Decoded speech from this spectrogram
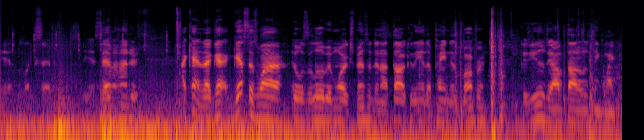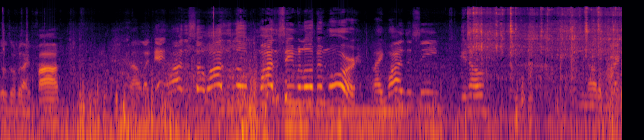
Yeah, it was like seven. Yeah, 700. I can't, I guess that's why it was a little bit more expensive than I thought because he ended up painting this bumper. Because usually I thought I was thinking like it was gonna be like five. And I was like, dang, why is it so, why is it a little, why does it seem a little bit more? Like, why does it seem, you know, you know, the price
